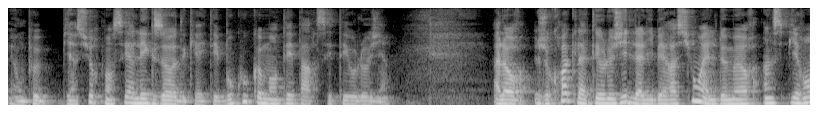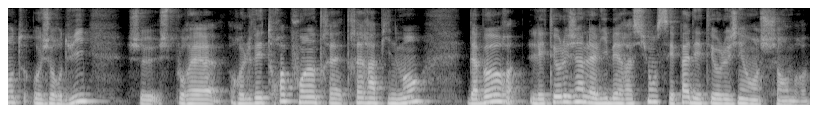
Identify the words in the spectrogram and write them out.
Et on peut bien sûr penser à l'Exode, qui a été beaucoup commenté par ces théologiens. Alors, je crois que la théologie de la libération, elle demeure inspirante aujourd'hui. Je, pourrais relever trois points très rapidement. D'abord, les théologiens de la libération, c'est pas des théologiens en chambre.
